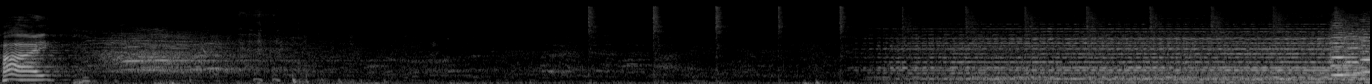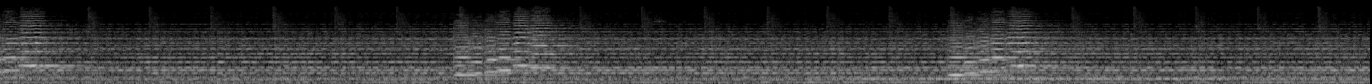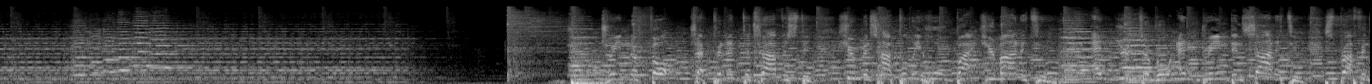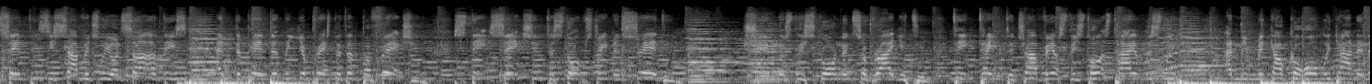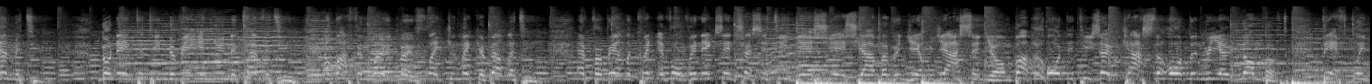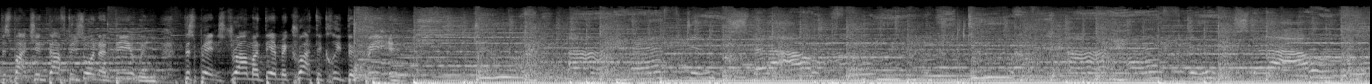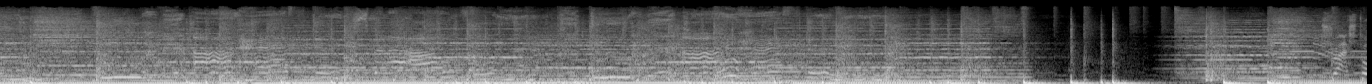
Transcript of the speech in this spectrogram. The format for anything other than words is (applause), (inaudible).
Hi. Tripping into travesty. Humans happily hold back humanity. In utero, ingrained insanity. Spraffing sentences savagely on Saturdays. Independently impressed with imperfection. State section to stop straightening shredding. Shamelessly scorning sobriety. Take time to traverse these thoughts tirelessly. Anemic alcoholic anonymity. Non-entity narrating unitivity. A laughing loudmouth, liking likability Ever eloquent, evolving eccentricity Yes, yes, yammering, yell, yass and But oddities outcast, the ordinary outnumbered. Deftly dispatching dafties on a daily. Dispense drama, democratically debating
